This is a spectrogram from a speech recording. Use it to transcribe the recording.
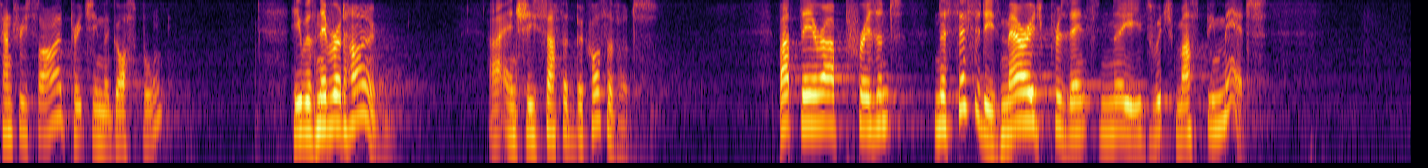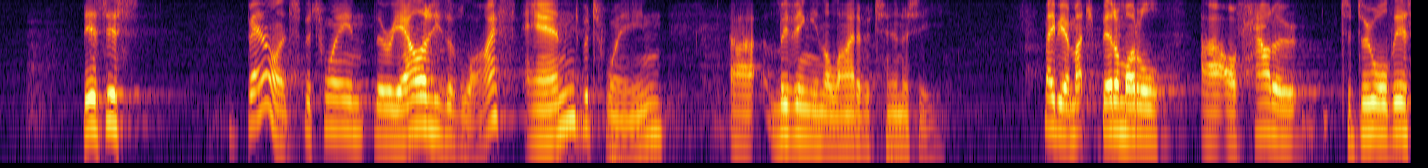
countryside preaching the gospel. He was never at home, uh, and she suffered because of it. But there are present necessities. Marriage presents needs which must be met. There's this balance between the realities of life and between uh, living in the light of eternity. Maybe a much better model uh, of how to, to do all this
